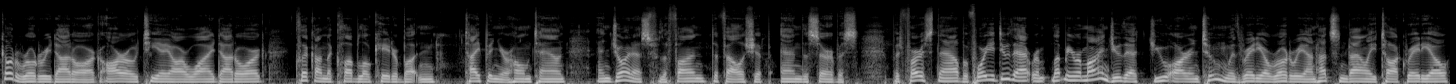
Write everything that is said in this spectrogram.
Go to rotary.org, R O T A R Y.org, click on the club locator button, type in your hometown, and join us for the fun, the fellowship, and the service. But first, now, before you do that, rem- let me remind you that you are in tune with Radio Rotary on Hudson Valley Talk Radio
